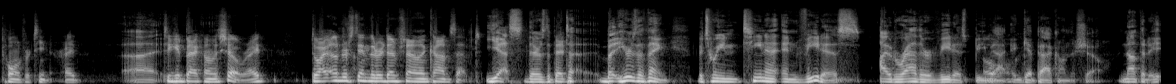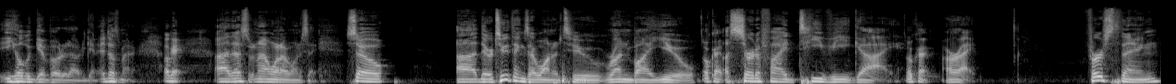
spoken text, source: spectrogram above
pulling for Tina, right? to get back on the show, right? Do I understand the Redemption Island concept? yes, there's the. That- but here's the thing: between Tina and Vytas, I'd rather Vytas be Oh. back and get back on the show. Not that he- he'll get voted out again. It doesn't matter. Okay, uh, that's not what I want to say. So. Uh, there are two things I wanted to run by you. Okay. A certified TV guy. Okay. All right. First thing,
